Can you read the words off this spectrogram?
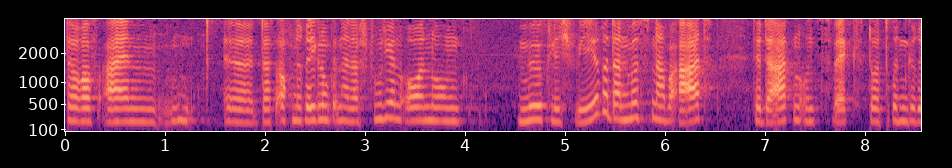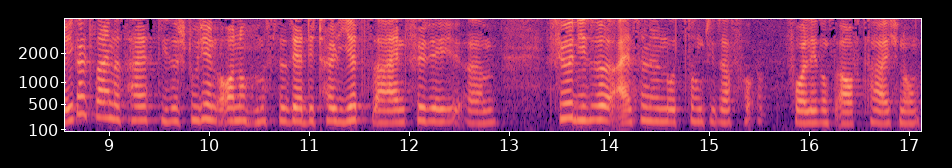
darauf ein, dass auch eine Regelung in einer Studienordnung möglich wäre. Dann müssten aber Art der Daten und Zweck dort drin geregelt sein. Das heißt, diese Studienordnung müsste sehr detailliert sein für, die, ähm, für diese einzelne Nutzung dieser Vorlesungsaufzeichnung.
